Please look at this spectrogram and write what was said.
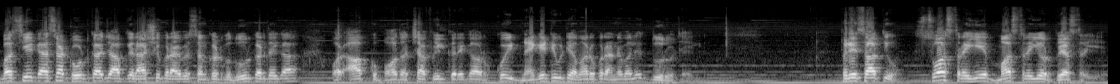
बस ये एक ऐसा टोटका जो आपके राशि पर आए हुए संकट को दूर कर देगा और आपको बहुत अच्छा फील करेगा और कोई नेगेटिविटी हमारे ऊपर आने वाले दूर हो जाएगी। प्रिय साथियों, स्वस्थ रहिए, मस्त रहिए और व्यस्त रहिए।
